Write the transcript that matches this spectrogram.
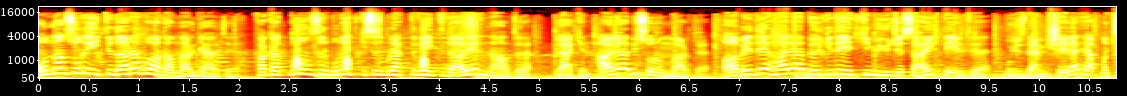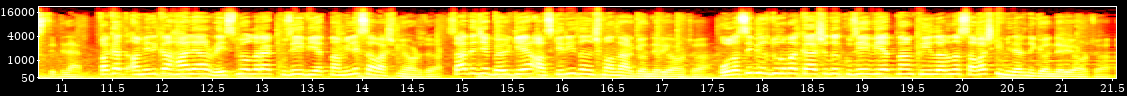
Ondan sonra iktidara bu adamlar geldi. Fakat bu hınzır bunu etkisiz bıraktı ve iktidarı eline aldı. Lakin hala bir sorun vardı. ABD hala bölgede etkin bir güce sahip değildi. Bu yüzden bir şeyler yapmak istediler. Fakat Amerika hala resmi olarak Kuzey Vietnam ile savaşmıyordu. Sadece bölgeye askeri danışmanlar gönderiyordu. Olası bir duruma karşı da Kuzey Vietnam kıyılarına savaş gemilerini gönderiyordu.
